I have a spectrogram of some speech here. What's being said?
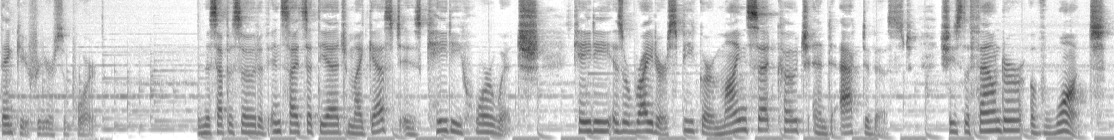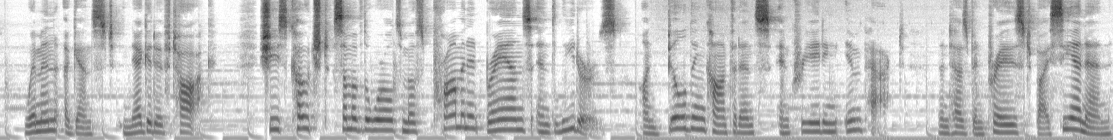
thank you for your support. In this episode of Insights at the Edge, my guest is Katie Horwitch. Katie is a writer, speaker, mindset coach, and activist. She's the founder of Want, Women Against Negative Talk. She's coached some of the world's most prominent brands and leaders on building confidence and creating impact, and has been praised by CNN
